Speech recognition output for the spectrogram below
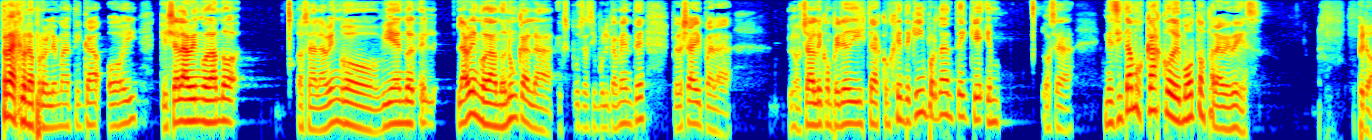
traje una problemática hoy que ya la vengo dando, o sea, la vengo viendo, la vengo dando, nunca la expuse así públicamente, pero ya hay para los charles con periodistas, con gente que es importante que, em, o sea, necesitamos casco de motos para bebés. Pero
